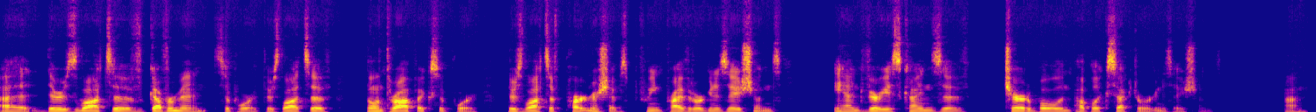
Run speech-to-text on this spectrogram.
Uh, there's lots of government support, there's lots of philanthropic support. There's lots of partnerships between private organizations and various kinds of charitable and public sector organizations. Um,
